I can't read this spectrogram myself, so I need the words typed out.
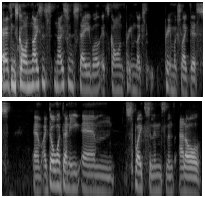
everything's going nice and nice and stable. It's going pretty much pretty much like this. Um, I don't want any um, spikes in insulin at all.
